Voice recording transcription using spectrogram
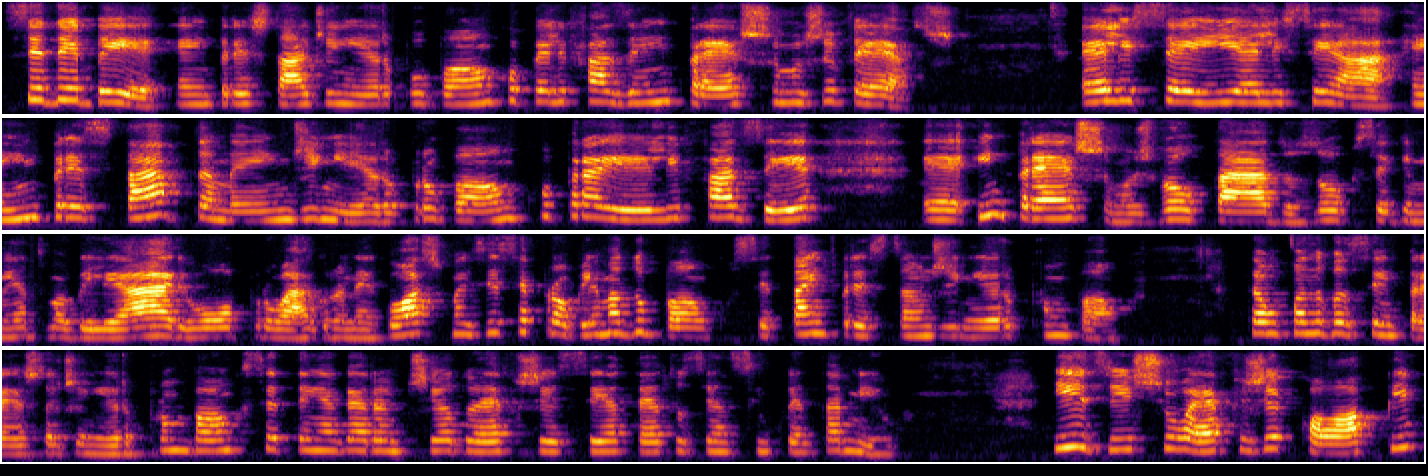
CDB é emprestar dinheiro para o banco para ele fazer empréstimos diversos. LCI, LCA é emprestar também dinheiro para o banco para ele fazer é, empréstimos voltados ou para o segmento imobiliário ou para o agronegócio, mas isso é problema do banco. Você está emprestando dinheiro para um banco. Então, quando você empresta dinheiro para um banco, você tem a garantia do FGC até 250 mil. E existe o FGCOP,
